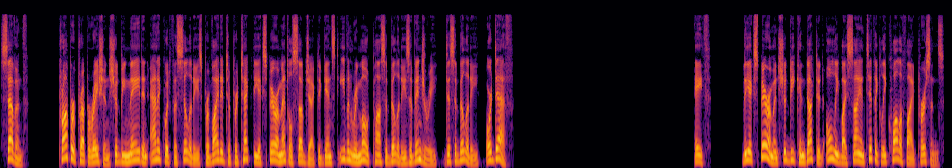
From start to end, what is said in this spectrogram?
Seventh, Proper preparation should be made and adequate facilities provided to protect the experimental subject against even remote possibilities of injury, disability, or death. 8th. The experiment should be conducted only by scientifically qualified persons.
